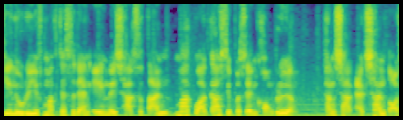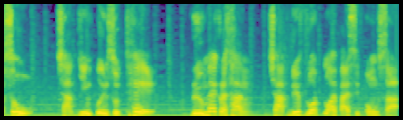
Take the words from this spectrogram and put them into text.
คีนูรีฟมักจะแสดงเองในฉากสตันมากกว่า 90%ของเรื่อง ทั้งฉากแอคชั่นต่อสู้ ฉากยิงปืนสุดเท่ หรือแม้กระทั่งฉากดริฟต์รถ 180 องศา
